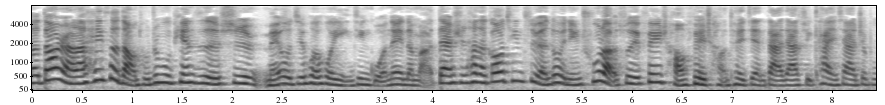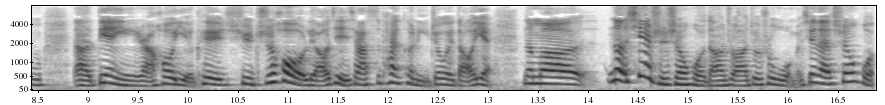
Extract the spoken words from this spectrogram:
那当然了，《黑色党徒》这部片子是没有机会会引进国内的嘛，但是它的高清资源都已经出了，所以非常非常推荐大家去看一下这部呃电影，然后也可以去之后了解一下斯派克里这位导演。那么，那现实生活当中啊，就是说我们现在生活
